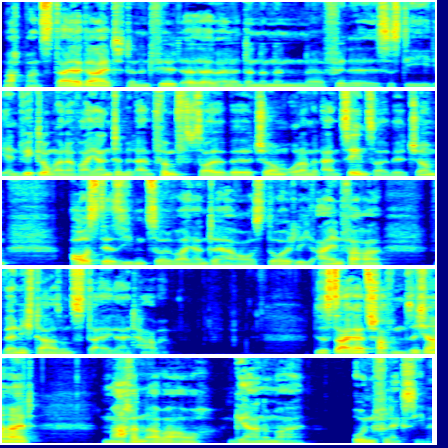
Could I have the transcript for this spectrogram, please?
macht man Style Guide, dann, empfiehlt, äh, äh dann, dann, dann äh, ist es die, die Entwicklung einer Variante mit einem 5 Zoll Bildschirm oder mit einem 10 Zoll Bildschirm aus der 7 Zoll Variante heraus deutlich einfacher, wenn ich da so ein Style Guide habe. Diese Style Guides schaffen Sicherheit, machen aber auch gerne mal unflexibel.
